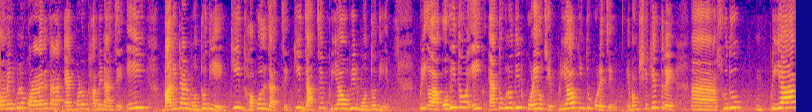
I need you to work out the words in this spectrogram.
কমেন্টগুলো করার আগে তারা একবারও ভাবে না যে, এই বাড়িটার মধ্য দিয়ে কি ধকল যাচ্ছে, কি যাচ্ছে প্রিয়া অভির মধ্য দিয়ে। অভি তো এই এতগুলো দিন করেওছে, প্রিয়াও কিন্তু করেছে। এবং সেক্ষেত্রে শুধু প্রিয়া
